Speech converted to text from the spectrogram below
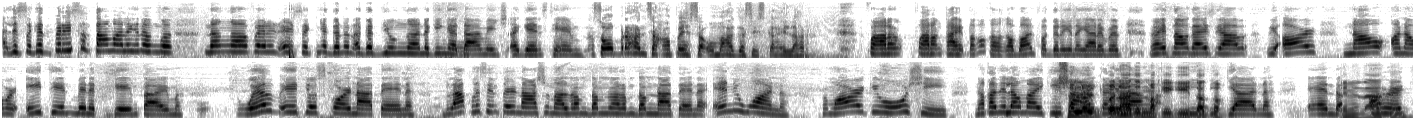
alis agad. Pero isang tama lang yun ng, ng uh, Feral Airstrike niya. Ganun agad yung uh, naging uh, damage against him. Nasobrahan sa kape sa umaga si Skylar. Parang, parang kahit ako, kakabahan pag ganun yung nangyari. But right now, guys, we, have, we are now on our 18-minute game time. 12-8 yung score natin. Blacklist International, ramdam na ramdam natin na anyone from RQ Hoshi na kanilang makikita Sa Lord ay pa natin kanilang makikita to. bibigyan. And Tingnan natin. RQ,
